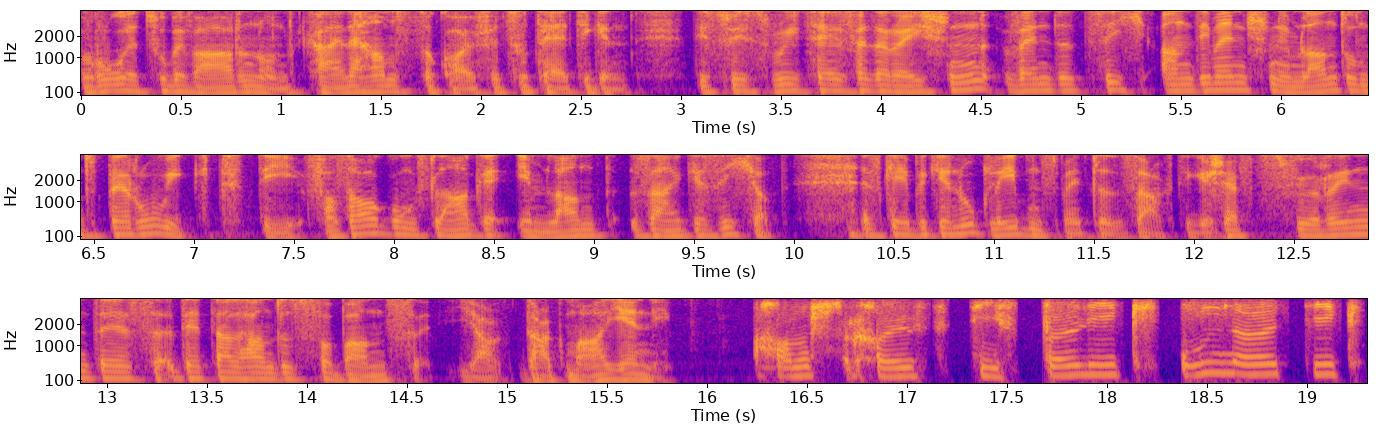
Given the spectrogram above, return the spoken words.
Ruhe zu bewahren und keine Hamsterkäufe zu tätigen. Die Swiss Retail Federation wendet sich an die Menschen im Land und beruhigt, die Versorgungslage im Land sei gesichert. Es gebe genug Lebensmittel, sagt die Geschäftsführerin des Detailhandelsverbands Dagmar Jenny. Hamsterkäufe sind völlig unnötig.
